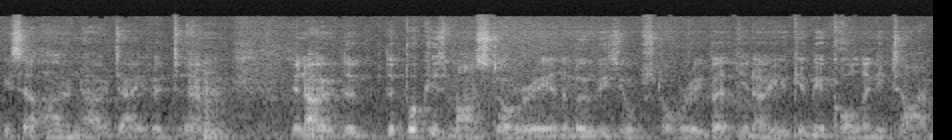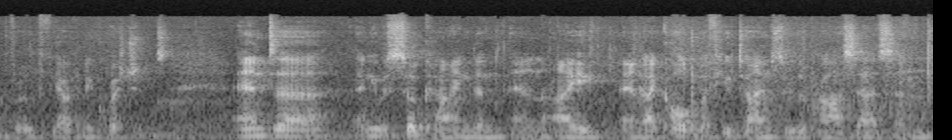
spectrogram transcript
he said, oh no, David, um, you know, the the book is my story and the movie's your story, but you know, you give me a call anytime for if you have any questions. And uh, and he was so kind, and, and I and I called him a few times through the process, and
